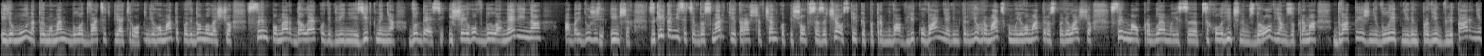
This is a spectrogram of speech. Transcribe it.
і йому на той момент було 25 років. Його мати повідомила, що син помер далеко від лінії зіткнення в Одесі, і що його вбила не війна, а байдужість інших. За кілька місяців до смерті Тарас Шевченко пішов в СЗЧ, оскільки потребував лікування. В інтерв'ю громадському його мати розповіла, що син мав проблеми із е, психологічним здоров'ям. Зокрема, два тижні в липні він провів в лікарні,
